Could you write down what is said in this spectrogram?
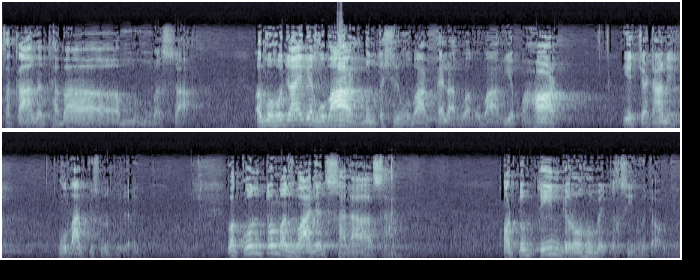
फकान थबा बसा और वो हो जाएँगे गुबार, मुंतशिर गुबार, फैला हुआ गुबार। ये पहाड़, ये चटाने गुबार की सूरत हो जाएगी? वह कुन तुम अजवाजन सलासा। और तुम तीन गिरोहों में तकसीम हो जाओगे।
